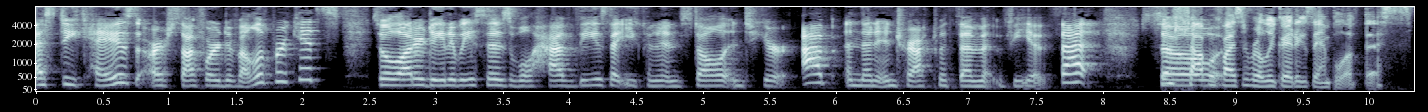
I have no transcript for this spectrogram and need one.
SDKs are software developer kits. So a lot of databases will have these that you can install into your app and then interact with them via that. So Shopify is a really great example of this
